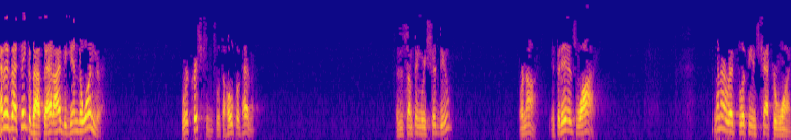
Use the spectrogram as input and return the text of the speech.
And as I think about that, I begin to wonder. We're Christians with the hope of heaven. Is it something we should do? or not? If it is, why? Then I read Philippians chapter 1.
